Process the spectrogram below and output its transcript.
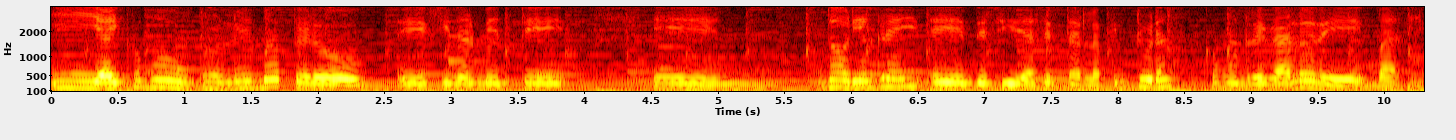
y hay como un problema, pero eh, finalmente eh, Dorian Gray eh, decide aceptar la pintura como un regalo de Basil.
